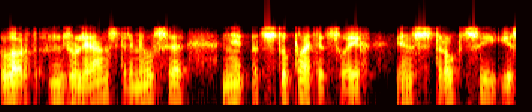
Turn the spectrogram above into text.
Лорд Джулиан стремился не отступать от своих инструкций из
